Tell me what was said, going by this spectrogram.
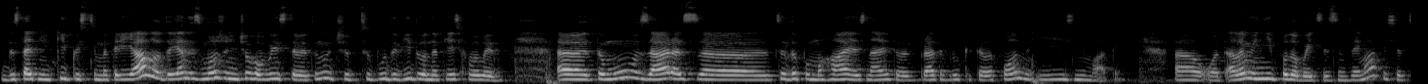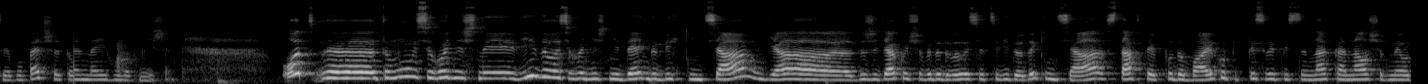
Достатньої кількості матеріалу, то я не зможу нічого виставити. Ну, чи це буде відео на 5 хвилин. Е, тому зараз е, це допомагає, знаєте, от брати в руки телефон і знімати. Е, от, але мені подобається цим займатися. Це по-перше, то найголовніше. От е, тому сьогоднішнє відео, сьогоднішній день добіг кінця. Я дуже дякую, що ви додивилися це відео до кінця. Ставте подобайку, підписуйтеся на канал, щоб не,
